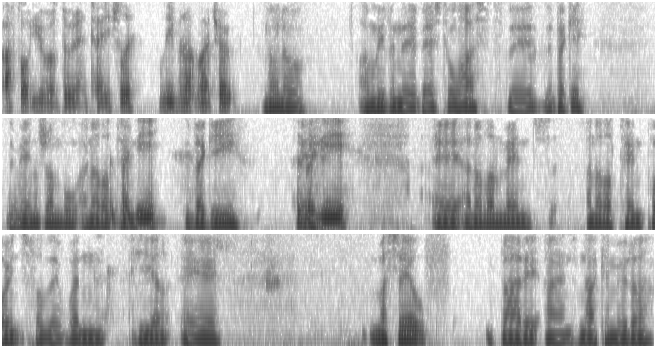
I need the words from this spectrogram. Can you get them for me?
I thought you were doing it intentionally, leaving that match out. No, no, I'm leaving the best to last. The the biggie, the men's rumble, another The ten, Big E. the big E, The Eh, Big E. uh, another men's, another ten points for the win here. Uh, myself, Barry, and Nakamura.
